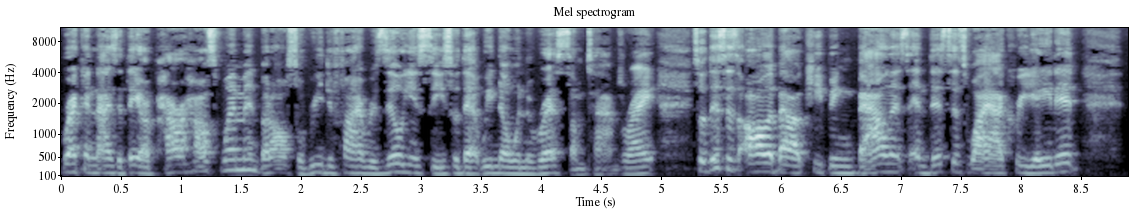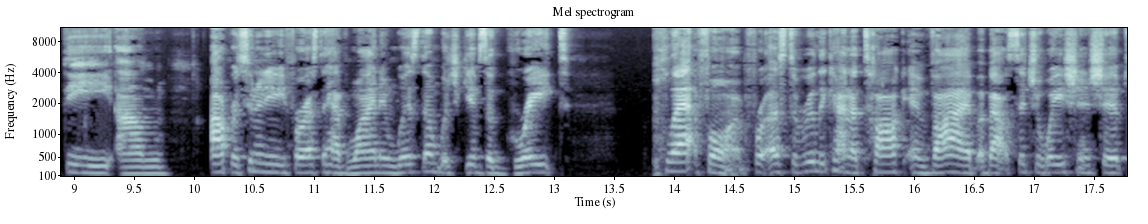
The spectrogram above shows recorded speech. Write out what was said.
recognize that they are powerhouse women, but also redefine resiliency so that we know when to rest sometimes, right? So, this is all about keeping balance, and this is why I created the um, opportunity for us to have wine and wisdom, which gives a great platform for us to really kind of talk and vibe about situationships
